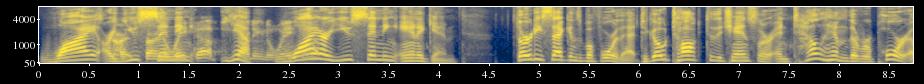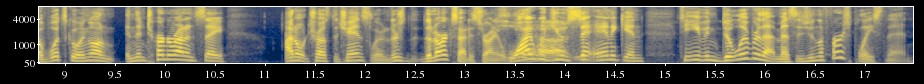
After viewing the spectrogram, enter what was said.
Why are you sending? up, yeah. starting to wake Why up. are you sending Anakin? 30 seconds before that to go talk to the chancellor and tell him the report of what's going on and then turn around and say I don't trust the chancellor. There's the dark side is surrounding it. Why would you have sent yeah. Anakin to even deliver that message in the first place then?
